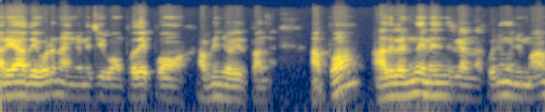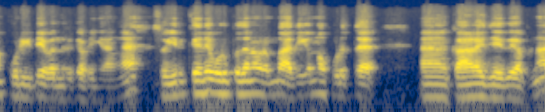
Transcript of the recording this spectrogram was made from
மரியாதையோடு நாங்கள் என்ன செய்வோம் புதைப்போம் அப்படின்னு சொல்லியிருப்பாங்க. அப்போ அதுலேருந்து என்ன செஞ்சிருக்காங்க? கொஞ்சம் கொஞ்சமாக கூட்டிகிட்டே வந்திருக்கு அப்படிங்கிறாங்க. ஸோ இருக்கிறதே உறுப்பு தானே ரொம்ப அதிகமாக கொடுத்த காலேஜ் எது அப்படின்னா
